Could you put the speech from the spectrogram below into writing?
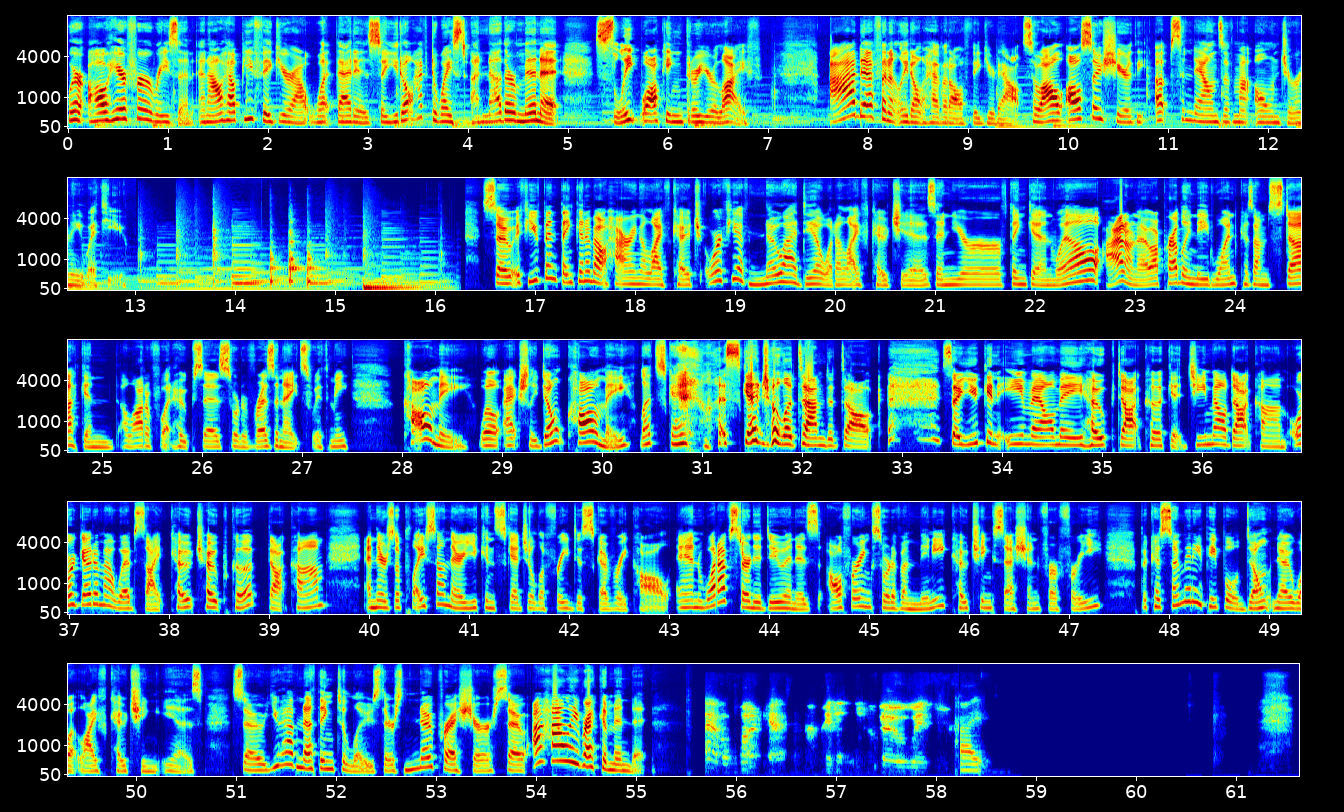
We're all here for a reason, and I'll help you figure out what that is so you don't have to waste another minute sleepwalking through your life. I definitely don't have it all figured out, so I'll also share the ups and downs of my own journey with you. So, if you've been thinking about hiring a life coach, or if you have no idea what a life coach is and you're thinking, well, I don't know, I probably need one because I'm stuck and a lot of what Hope says sort of resonates with me, call me. Well, actually, don't call me. Let's, let's schedule a time to talk. So you can email me, hope.cook at gmail.com, or go to my website, coachhopecook.com. And there's a place on there you can schedule a free discovery call. And what I've started doing is offering sort of a mini coaching session for free because so many people don't know what life coaching is. So you have nothing to lose, there's no pressure. So I highly recommend it. I have a podcast go with. Right.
